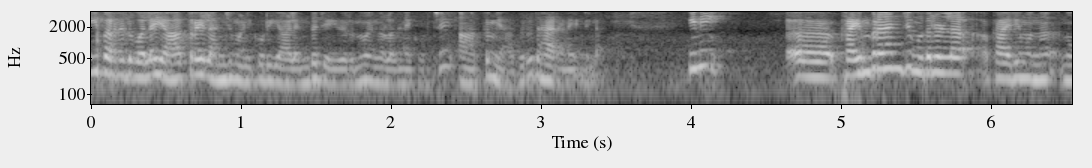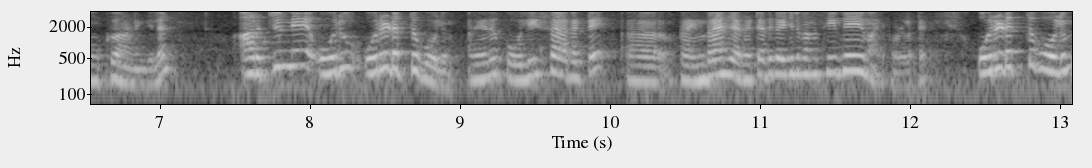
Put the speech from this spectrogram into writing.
ഈ പറഞ്ഞതുപോലെ യാത്രയിൽ അഞ്ച് മണിക്കൂർ ഇയാൾ എന്ത് ചെയ്തിരുന്നു എന്നുള്ളതിനെക്കുറിച്ച് ആർക്കും യാതൊരു ധാരണയുമില്ല. ഇനി ക്രൈംബ്രാഞ്ച് മുതലുള്ള കാര്യം ഒന്ന് നോക്കുകയാണെങ്കിൽ അർജുനെ ഒരു ഒരിടത്ത് പോലും അതായത് പോലീസ് ആകട്ടെ ക്രൈംബ്രാഞ്ച് ആകട്ടെ അത് കഴിഞ്ഞിട്ട് വന്ന സി ബി ഐ ആയിക്കൊള്ളട്ടെ ഒരിടത്ത് പോലും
